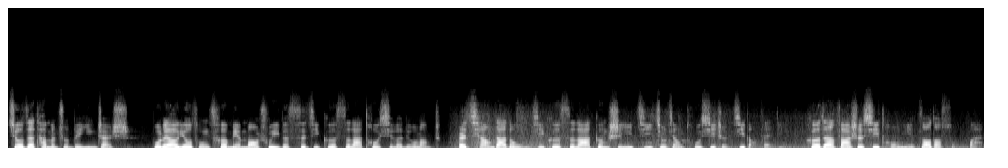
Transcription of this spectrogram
就在他们准备应战时，不料又从侧面冒出一个四级哥斯拉偷袭了流浪者，而强大的五级哥斯拉更是一击就将突袭者击倒在地，核弹发射系统也遭到损坏。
